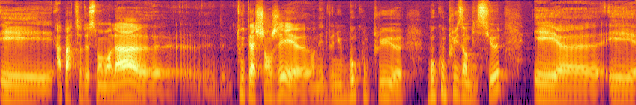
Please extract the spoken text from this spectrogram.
et à partir de ce moment-là, tout a changé. on est devenu beaucoup plus, beaucoup plus ambitieux. Et, et,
